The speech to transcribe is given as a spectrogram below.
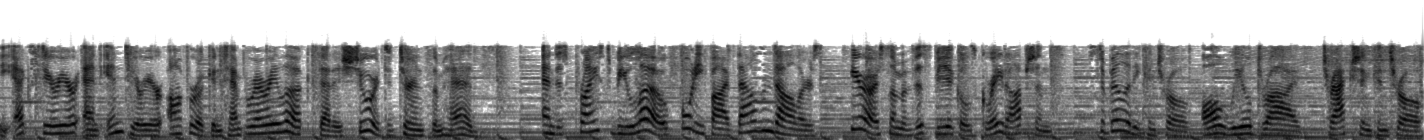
The exterior and interior offer a contemporary look that is sure to turn some heads and is priced below $45,000. Here are some of this vehicle's great options stability control, all-wheel drive, traction control,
